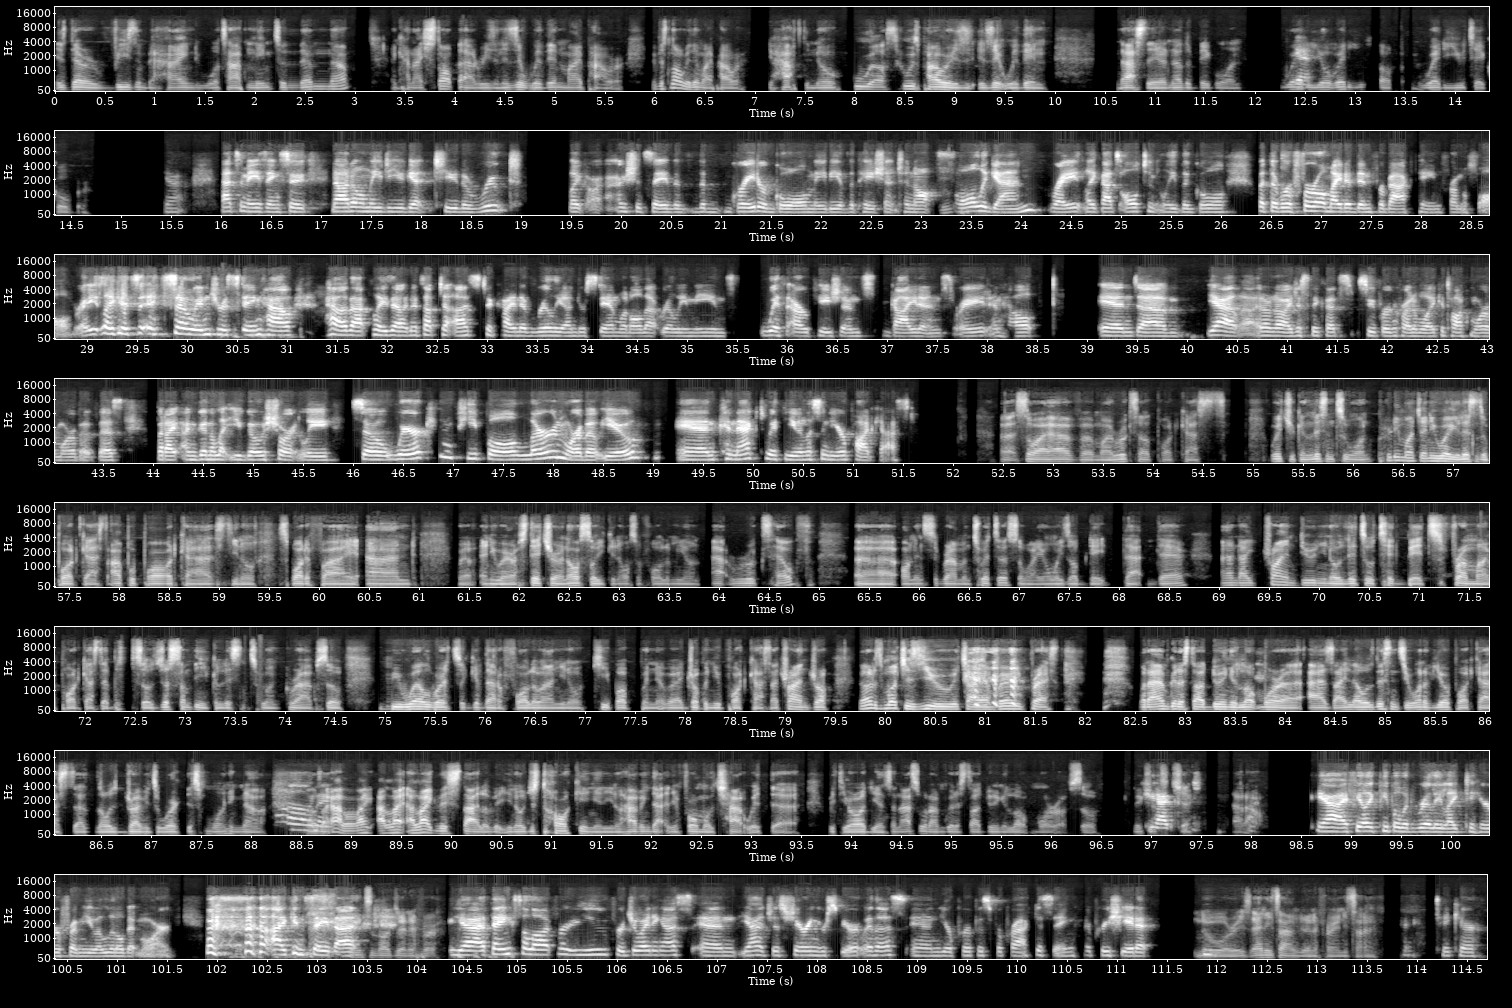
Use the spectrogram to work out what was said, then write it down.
Is there a reason behind what's happening to them now? And can I stop that reason? Is it within my power? If it's not within my power, you have to know who else, whose power is, is it within? That's there another big one. Where yeah. do you where do you stop? Where do you take over? Yeah, that's amazing. So not only do you get to the root like i should say the the greater goal maybe of the patient to not mm-hmm. fall again right like that's ultimately the goal but the referral might have been for back pain from a fall right like it's it's so interesting how how that plays out and it's up to us to kind of really understand what all that really means with our patients guidance right and help And um, yeah, I don't know. I just think that's super incredible. I could talk more and more about this, but I, I'm going to let you go shortly. So, where can people learn more about you and connect with you and listen to your podcast? Uh, so I have uh, my Rooks Health podcasts which you can listen to on pretty much anywhere you listen to podcasts, Apple Podcast, you know, Spotify, and well, anywhere Stitcher. And also, you can also follow me on at Rooks Health uh, on Instagram and Twitter. So I always update that there. And I try and do, you know, little tidbits from my podcast episodes, just something you can listen to and grab. So be well worth to give that a follow and, you know, keep up whenever I drop a new podcast. I try and drop not as much as you, which I am very impressed but I'm going to start doing a lot more uh, as I, was listening to one of your podcasts as I was driving to work this morning now. Oh, I was nice. like, I like, I like, I like this style of it, you know, just talking and, you know, having that informal chat with, uh, with your audience. And that's what I'm going to start doing a lot more of. So make sure yeah. to check that out. Yeah, I feel like people would really like to hear from you a little bit more. I can say that. thanks a lot, Jennifer. yeah, thanks a lot for you for joining us and yeah, just sharing your spirit with us and your purpose for practicing. I appreciate it. No worries. Anytime, Jennifer. Anytime. Okay. Take care.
